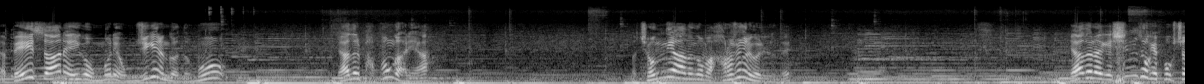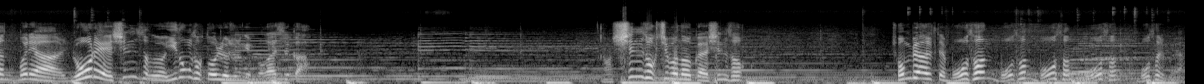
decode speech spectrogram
야, 베이스 안에 이거 뭐냐 움직이는 거 너무 야들 바쁜 거 아니야? 어, 정리하는 것만 하루 종일 걸리는데? 야들에게 신속의 폭션 뭐냐 롤에 신속 어, 이동속도 올려주는 게 뭐가 있을까? 어, 신속 집어넣을까요 신속? 좀비 할 때 모선 모선 모선 모선 모선이 뭐야?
